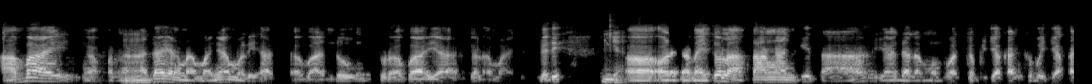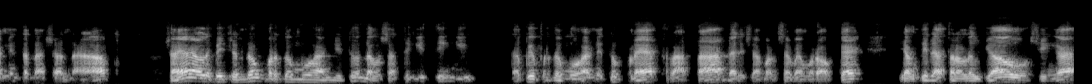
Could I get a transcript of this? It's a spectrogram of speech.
abai, nggak pernah hmm. ada yang namanya melihat uh, Bandung, Surabaya, segala macam. Jadi Yeah. Iya. Uh, oleh karena itulah tangan kita ya dalam membuat kebijakan-kebijakan internasional, saya lebih cenderung pertumbuhan itu tidak usah tinggi-tinggi, tapi pertumbuhan itu flat, rata dari Sabang sampai Merauke yang tidak terlalu jauh sehingga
